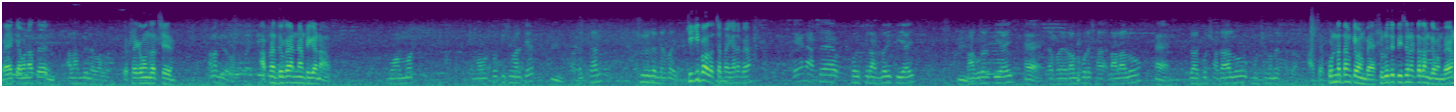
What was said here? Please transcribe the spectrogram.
ভাইয়া কেমন আছেন? আলহামদুলিল্লাহ ভালো। ব্যবসা কেমন যাচ্ছে? আলহামদুলিল্লাহ আপনার দোকানের নাম ঠিকানা? মোহাম্মদ মোহাম্মদপুর কৃষি মার্কেট। ফিরোজ এন্টারপ্রাইজ কি কি পাওয়া যাচ্ছে আপনার এখানে ভাইয়া? এখানে আছে ফরিদপুর রাজবাড়ি পিঁয়াজ। মাগুরার পিঁয়াজ হ্যাঁ। তারপরে রংপুরে সা- লাল আলু হ্যাঁ। জয়পুর সাদা আলু মুন্সিগঞ্জের সাদা আলু আচ্ছা কোনটার দাম কেমন ভাইয়া? শুরুতে পিছনেরটা দাম কেমন ভাইয়া?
